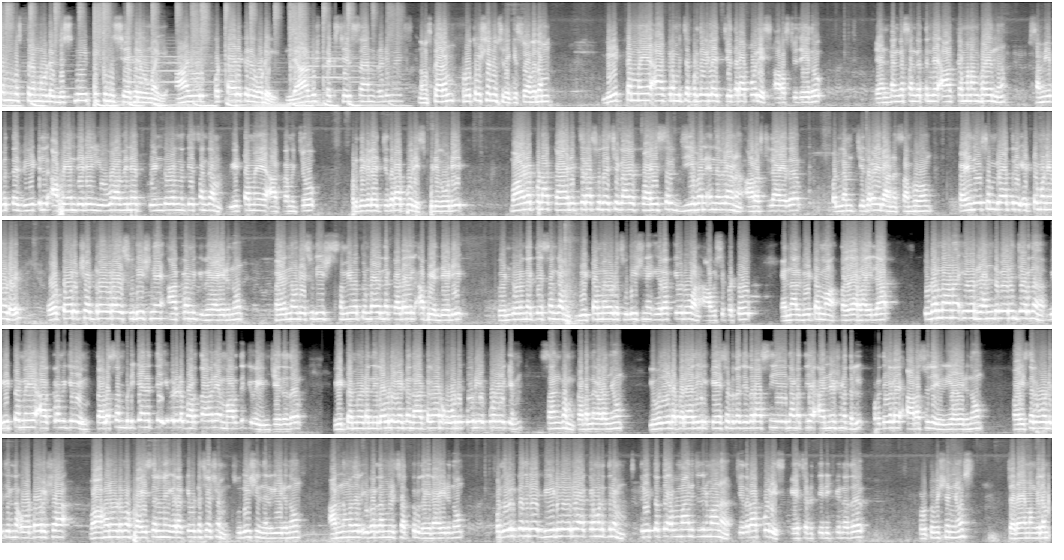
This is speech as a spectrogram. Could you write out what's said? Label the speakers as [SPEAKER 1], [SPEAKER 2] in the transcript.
[SPEAKER 1] വസ്ത്രങ്ങളുടെ വിസ്മയിപ്പിക്കുന്ന ശേഖരവുമായി ആയൂർ കൊട്ടാരക്കര റോഡിൽ lavish textiles and readymades. നമസ്കാരം. ഋതുവിഷൻ ന്യൂസിലേക്ക് സ്വാഗതം. വീട്ടമ്മയെ ആക്രമിച്ച പ്രതികളെ ചിത്ര പോലീസ് അറസ്റ്റ് ചെയ്തു. രണ്ടംഗ സംഘത്തിന്റെ ആക്രമണം ഭയന്ന് സമീപത്തെ വീട്ടിൽ അഭയം തേടിയ യുവാവിനെ പിന്തുടർന്നെത്തിയ സംഘം വീട്ടമ്മയെ ആക്രമിച്ചു. പ്രതികളെ ചിത്ര പോലീസ് പിടികൂടി. വാഴപ്പണ കാരിച്ചിറ സ്വദേശികളായ ഫൈസൽ ജീവൻ എന്നിവരാണ് അറസ്റ്റിലായത്. കൊല്ലം ചിതറയിലാണ് സംഭവം. കഴിഞ്ഞ ദിവസം രാത്രി എട്ട് മണിയോടെ ഓട്ടോറിക്ഷ ഡ്രൈവറായ സുധീഷിനെ ആക്രമിക്കുകയായിരുന്നു. ഭയന്നോടെ സുധീഷ് സമീപത്തുണ്ടായിരുന്ന കടയിൽ അഭയം തേടി. പിന്തുടർന്നെത്തിയ സംഘം വീട്ടമ്മയോട് സുധീഷിനെ ഇറക്കിയിടുവാൻ ആവശ്യപ്പെട്ടു. എന്നാൽ വീട്ടമ്മ തയ്യാറായില്ല. തുടർന്നാണ് ഇവർ രണ്ടുപേരും ചേർന്ന് വീട്ടമ്മയെ ആക്രമിക്കുകയും തടസ്സം പിടിക്കാനെത്തിയ ഇവരുടെ ഭർത്താവിനെ മർദ്ദിക്കുകയും ചെയ്തത്. വീട്ടമ്മയുടെ നിലവിളി കേട്ട് നാട്ടുകാർ ഓടിക്കൂടിയപ്പോഴേക്കും സംഘം കടന്നു കളഞ്ഞു. യുവതിയുടെ പരാതിയിൽ കേസെടുത്ത ചിത്ര നടത്തിയ അന്വേഷണത്തിൽ പ്രതികളെ അറസ്റ്റ് ചെയ്യുകയായിരുന്നു. ഫൈസൽ ഓടിച്ചിരുന്ന ഓട്ടോറിക്ഷ വാഹനോടമ ഫൈസലിനെ ഇറക്കിവിട്ട ശേഷം സുധീഷ് നൽകിയിരുന്നു. അന്നു മുതൽ ഇവർ തമ്മിൽ ശത്രുതയിലായിരുന്നു. പ്രതികൾക്കെതിരെ വീട് കയറിയ ആക്രമണത്തിനും സ്ത്രീത്വത്തെ അപമാനിച്ചതിനുമാണ് ചിത്ര പോലീസ് കേസെടുത്തിരിക്കുന്നത്. ഋതുവിഷൻ ന്യൂസ് ചടയമംഗലം.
